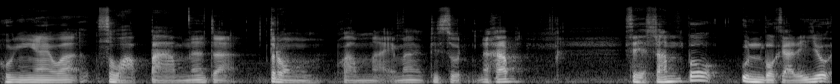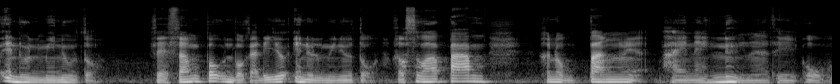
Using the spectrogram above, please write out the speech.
พูดง่ายๆว่าสวาบปามน่าจะตรงความหมายมากที่สุดนะครับ Se zampo un bocadillo en un minuto Se zampo un bocadillo en un minuto เขาสวาปามขนมปังเนี่ยภายในหนึ่งนาที โอ้โห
